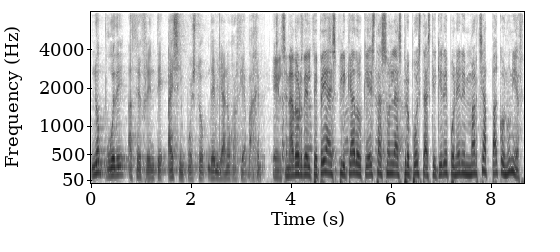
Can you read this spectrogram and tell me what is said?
no puede hacer frente a ese impuesto de Emiliano García Paje. El senador del PP ha explicado que estas son las propuestas que quiere poner en marcha Paco Núñez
